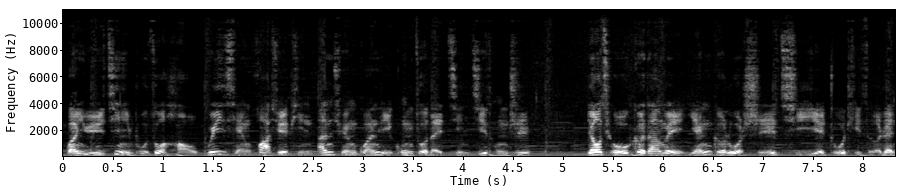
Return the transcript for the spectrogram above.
关于进一步做好危险化学品安全管理工作的紧急通知，要求各单位严格落实企业主体责任、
